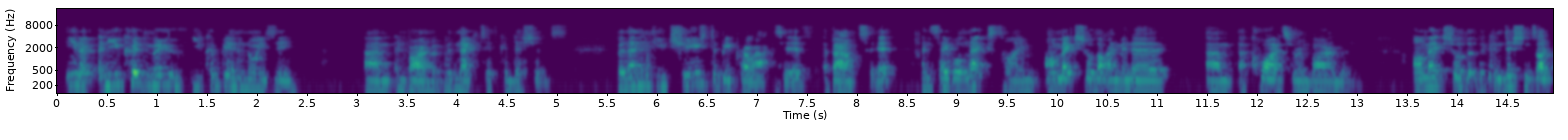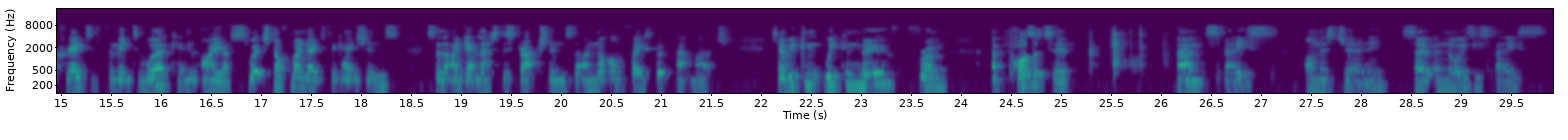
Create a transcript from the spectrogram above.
you know and you could move you could be in a noisy um, environment with negative conditions. But then if you choose to be proactive about it and say well next time i'll make sure that i'm in a, um, a quieter environment. I'll make sure that the conditions i've created for me to work in i have switched off my notifications so that i get less distractions that i'm not on facebook that much. So we can we can move from a positive um, space on this journey, so a noisy space,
